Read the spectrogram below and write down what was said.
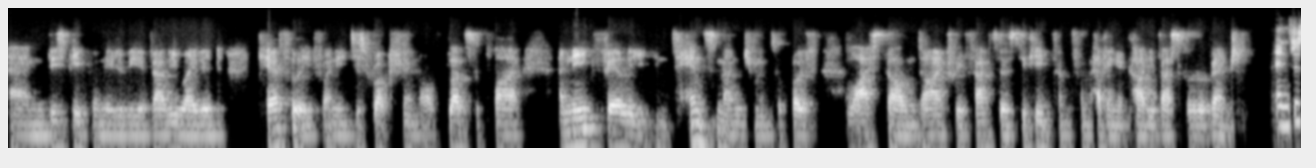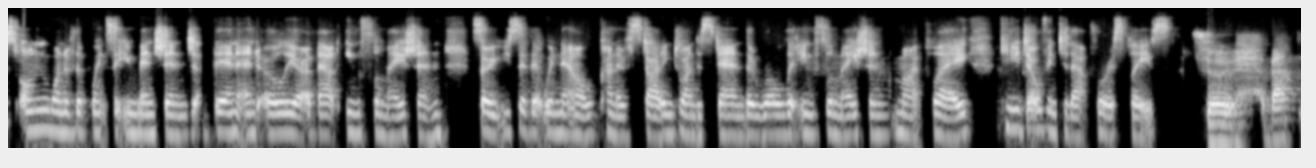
And these people need to be evaluated carefully for any disruption of blood supply and need fairly intense management of both lifestyle and dietary factors to keep them from having a cardiovascular event. And just on one of the points that you mentioned then and earlier about inflammation. So you said that we're now kind of starting to understand the role that inflammation might play. Can you delve into that for us, please? So about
